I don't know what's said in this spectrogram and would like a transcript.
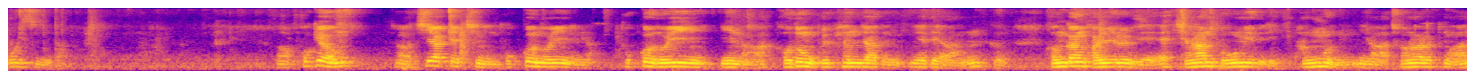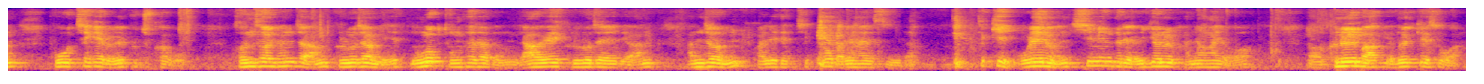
하고 있습니다. 어, 폭염 어, 취약계층인 독거노인이나 독거노인이나 거동 불편자 등에 대한 그 건강 관리를 위해 재난 보호미들이 방문이나 전화를 통한 보호 체계를 구축하고 건설 현장 근로자 및 농업 종사자 등 야외 근로자에 대한 안전 관리 대책도 마련하였습니다. 특히 올해는 시민들의 의견을 반영하여 어, 그늘막 8개소와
